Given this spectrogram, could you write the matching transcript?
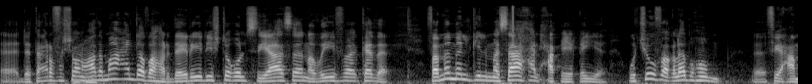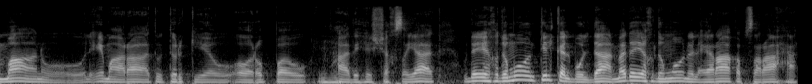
آه، ده تعرف شلون؟ هذا ما عنده ظهر. ده يريد يشتغل سياسة نظيفة كذا. فما ملقي المساحة الحقيقية. وتشوف أغلبهم في عمان والإمارات وتركيا وأوروبا وهذه الشخصيات. ودا يخدمون تلك البلدان ما يخدمون العراق بصراحة.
